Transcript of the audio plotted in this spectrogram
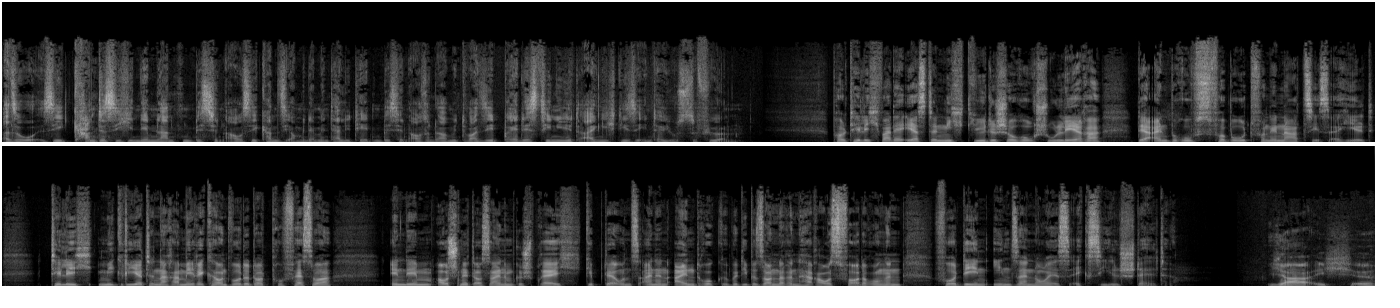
Also sie kannte sich in dem Land ein bisschen aus, sie kannte sich auch mit der Mentalität ein bisschen aus und damit war sie prädestiniert, eigentlich diese Interviews zu führen. Paul Tillich war der erste nichtjüdische Hochschullehrer, der ein Berufsverbot von den Nazis erhielt. Tillich migrierte nach Amerika und wurde dort Professor. In dem Ausschnitt aus seinem Gespräch gibt er uns einen Eindruck über die besonderen Herausforderungen, vor denen ihn sein neues Exil stellte. Ja, ich äh,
